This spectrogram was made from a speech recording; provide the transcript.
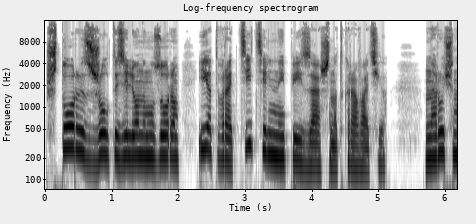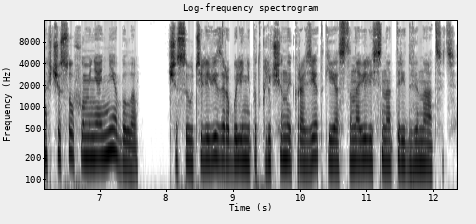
шторы с желто-зеленым узором и отвратительный пейзаж над кроватью. Наручных часов у меня не было. Часы у телевизора были не подключены к розетке и остановились на 3.12.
